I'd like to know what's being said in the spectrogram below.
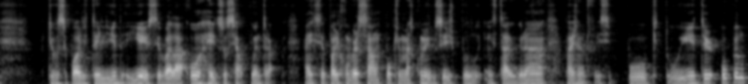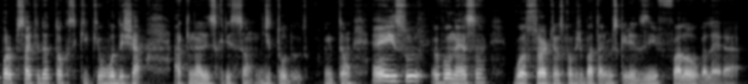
que você pode ter lido. E aí você vai lá, ou rede social, vou entrar. Aí você pode conversar um pouquinho mais comigo, seja pelo Instagram, página do Facebook, Twitter ou pelo próprio site da Toxic que eu vou deixar aqui na descrição de tudo. Então é isso, eu vou nessa. Boa sorte nos campos de batalha, meus queridos, e falou, galera.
